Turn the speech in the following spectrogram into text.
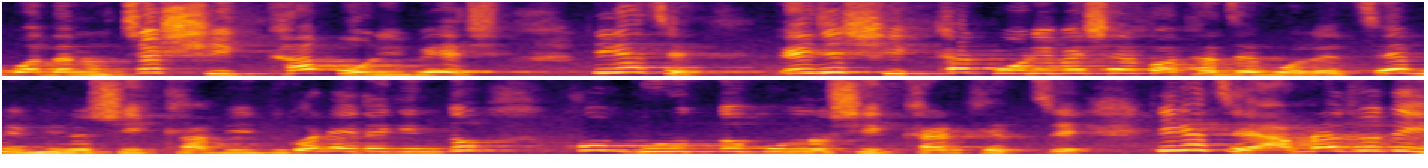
উপাদান হচ্ছে শিক্ষা পরিবেশ। ঠিক আছে? এই যে শিক্ষার পরিবেশের কথা যে বলেছে বিভিন্ন শিক্ষাবিদগণ, এটা কিন্তু খুব গুরুত্বপূর্ণ শিক্ষার ক্ষেত্রে। ঠিক আছে? আমরা যদি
